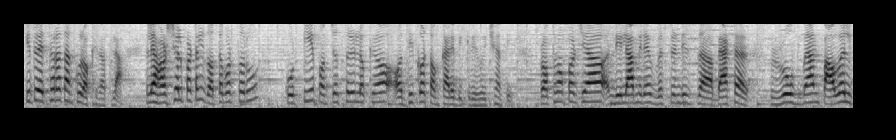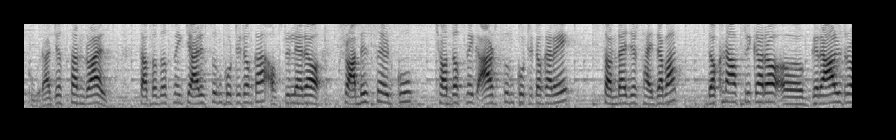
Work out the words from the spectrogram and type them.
କିନ୍ତୁ ଏଥର ତାଙ୍କୁ ରଖିନଥିଲା ହେଲେ ହର୍ଷଲ ପଟେଲ ଗତବର୍ଷରୁ କୋଟିଏ ପଞ୍ଚସ୍ତରୀ ଲକ୍ଷ ଅଧିକ ଟଙ୍କାରେ ବିକ୍ରି ହୋଇଛନ୍ତି ପ୍ରଥମ ପର୍ଯ୍ୟାୟ ନିଲାମୀରେ ୱେଷ୍ଟଇଣ୍ଡିଜ୍ ବ୍ୟାଟର ରୋଭମ୍ୟାନ୍ ପାୱେଲଙ୍କୁ ରାଜସ୍ଥାନ ରୟାଲ୍ସ ସାତ ଦଶମିକ ଚାରି ଶୂନ କୋଟି ଟଙ୍କା ଅଷ୍ଟ୍ରେଲିଆର ଟ୍ରାଭିସ୍ ହେଡ୍କୁ ଛଅ ଦଶମିକ ଆଠ ଶୂନ କୋଟି ଟଙ୍କାରେ ସନ୍ରାଇଜର୍ସ ହାଇଦ୍ରାବାଦ ଦକ୍ଷିଣ ଆଫ୍ରିକାର ଗେରାଲ୍ଡର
